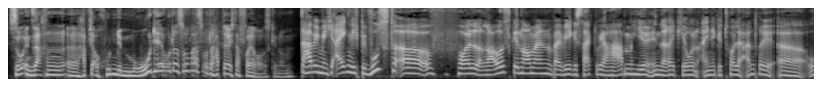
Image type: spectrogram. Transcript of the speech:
so in Sachen, äh, habt ihr auch Hundemode oder sowas? Oder habt ihr euch da voll rausgenommen? Da habe ich mich eigentlich bewusst äh, voll rausgenommen, weil wie gesagt, wir haben hier in der Region einige tolle andere äh,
